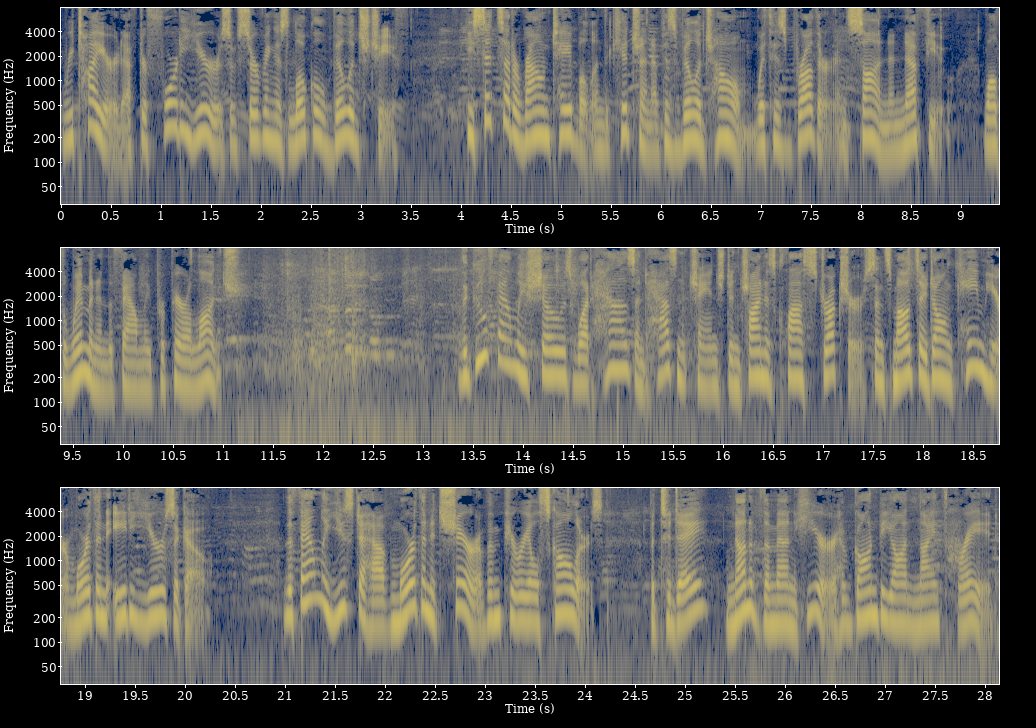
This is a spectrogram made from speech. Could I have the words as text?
retired after 40 years of serving as local village chief. He sits at a round table in the kitchen of his village home with his brother and son and nephew, while the women in the family prepare lunch. The Gu family shows what has and hasn't changed in China's class structure since Mao Zedong came here more than 80 years ago. The family used to have more than its share of imperial scholars, but today, none of the men here have gone beyond ninth grade.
